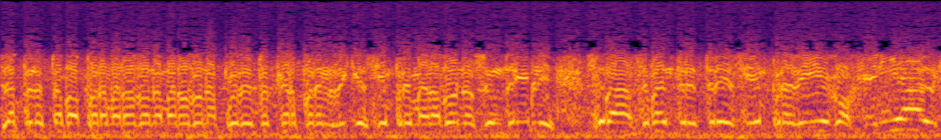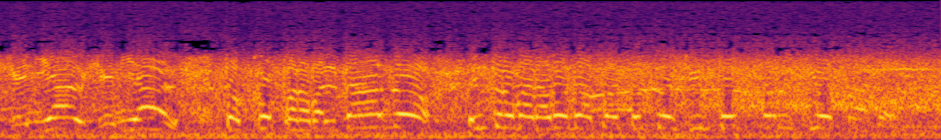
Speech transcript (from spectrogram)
La pelota va para Maradona, Maradona puede tocar para Enrique, siempre Maradona es un drible. Se va, se va entre tres, siempre Diego. Genial, genial, genial. Tocó para Valdano, entró Maradona, pasa el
